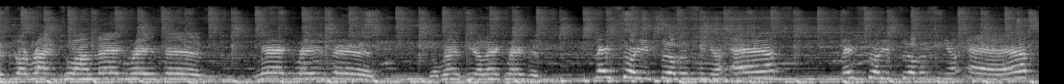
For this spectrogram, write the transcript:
Let's go right to our leg raises. Leg raises. Go right to your leg raises. Make sure you feel this in your abs. Make sure you feel this in your abs.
